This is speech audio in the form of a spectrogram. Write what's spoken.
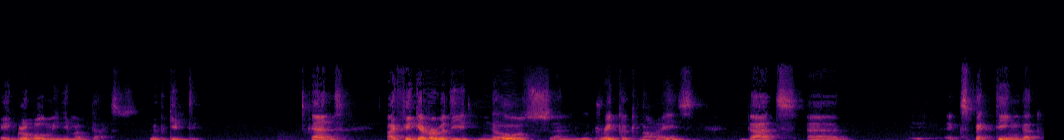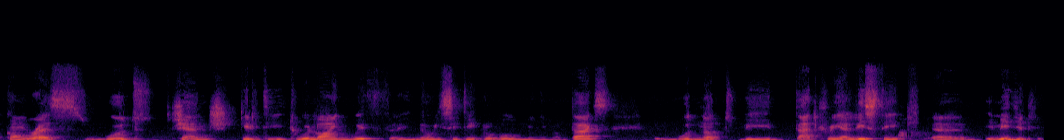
a global minimum tax with GILTI. And I think everybody knows and would recognize that uh, expecting that Congress would change GILTI to align with an OECD global minimum tax would not be that realistic uh, immediately.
